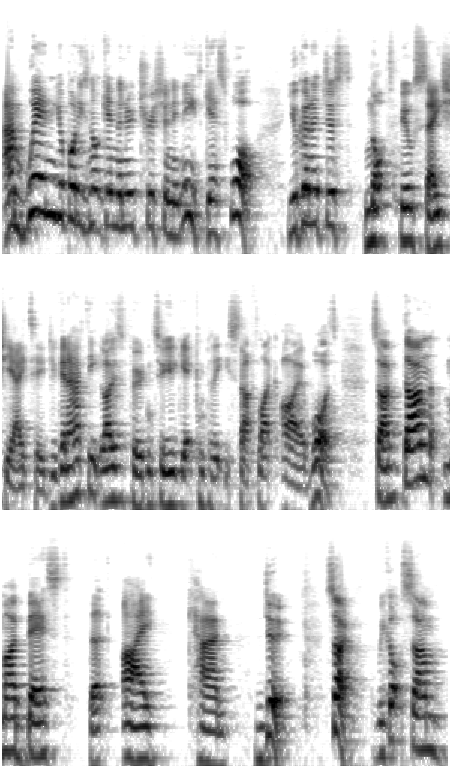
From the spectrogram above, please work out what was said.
And when your body's not getting the nutrition it needs, guess what? You're gonna just not feel satiated. You're gonna have to eat loads of food until you get completely stuffed like I was. So I've done my best that I can do. So we got some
